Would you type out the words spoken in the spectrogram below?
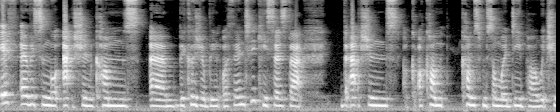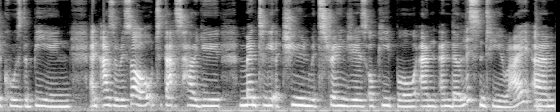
if every single action comes um, because you're being authentic, he says that the actions are come comes from somewhere deeper, which he calls the being. And as a result, that's how you mentally attune with strangers or people and, and they'll listen to you, right? Um,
